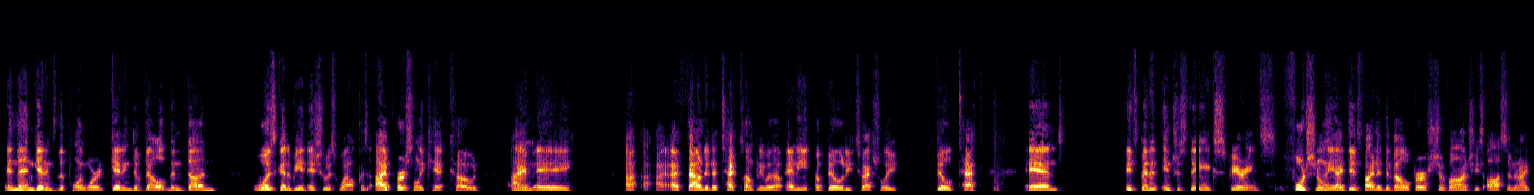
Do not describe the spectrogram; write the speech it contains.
And then getting to the point where getting development done was going to be an issue as well because I personally can't code. I'm a I, I founded a tech company without any ability to actually build tech, and it's been an interesting experience. Fortunately, I did find a developer, Shivanj. She's awesome, and I,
